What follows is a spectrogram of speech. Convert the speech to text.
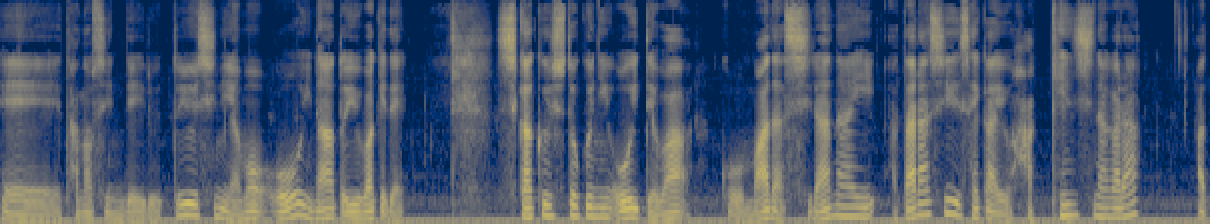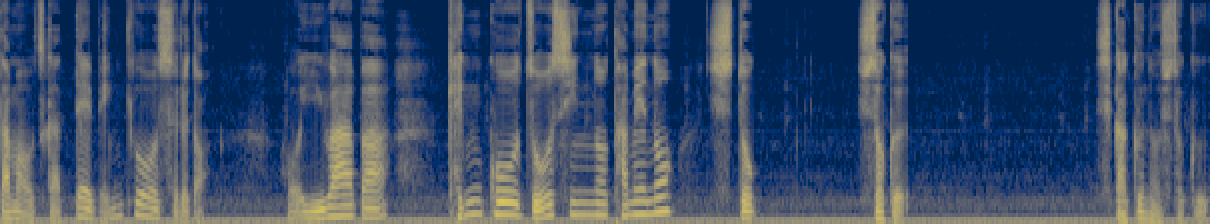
えー、楽しんでいるというシニアも多いなというわけで、資格取得においては、こう、まだ知らない新しい世界を発見しながら、頭を使って勉強をすると。いわば、健康増進のための取得、取得。資格の取得。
